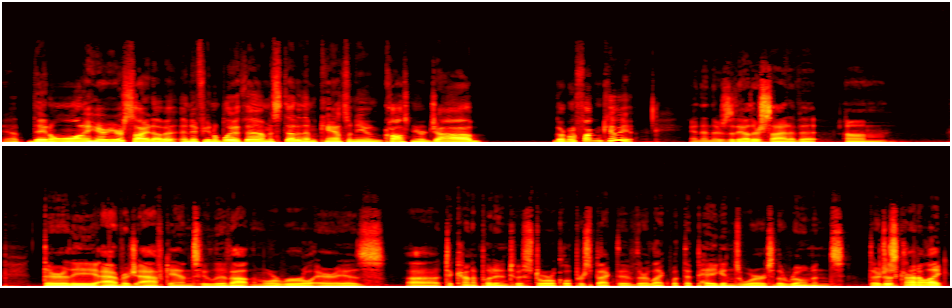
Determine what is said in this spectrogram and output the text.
Yep. They don't want to hear your side of it, and if you don't believe them, instead of them canceling you and costing your job, they're gonna fucking kill you. And then there's the other side of it. Um, they're the average Afghans who live out in the more rural areas. Uh, to kind of put it into historical perspective, they're like what the pagans were to the Romans. They're just kind of like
